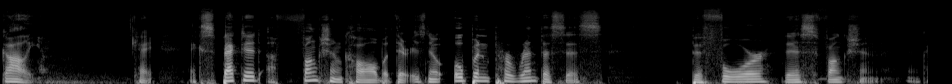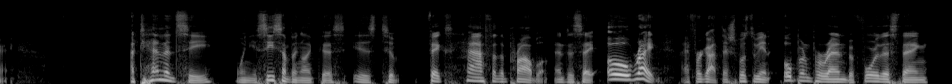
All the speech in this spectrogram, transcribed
golly, okay, expected a function call, but there is no open parenthesis before this function. Okay. A tendency when you see something like this is to fix half of the problem and to say, oh, right, I forgot there's supposed to be an open paren before this thing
